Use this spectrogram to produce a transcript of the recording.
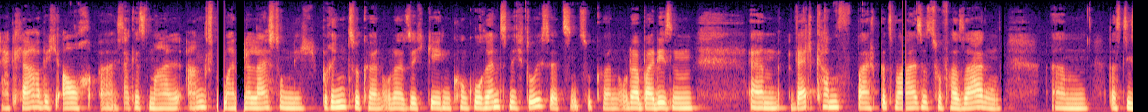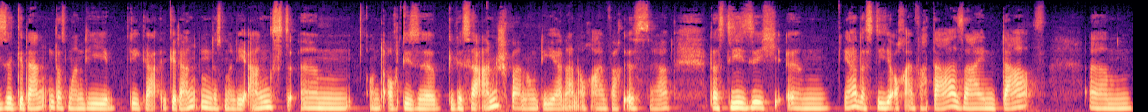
ja klar habe ich auch, äh, ich sage jetzt mal, Angst, meine Leistung nicht bringen zu können oder sich gegen Konkurrenz nicht durchsetzen zu können oder bei diesem ähm, Wettkampf beispielsweise zu versagen. Ähm, dass diese Gedanken, dass man die, die Gedanken, dass man die Angst ähm, und auch diese gewisse Anspannung, die ja dann auch einfach ist, ja, dass die sich, ähm, ja, dass die auch einfach da sein darf. Ähm,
